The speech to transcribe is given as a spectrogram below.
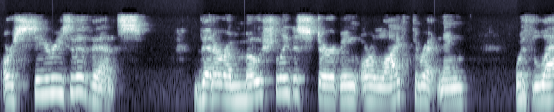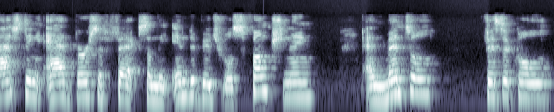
or series of events that are emotionally disturbing or life threatening with lasting adverse effects on the individual's functioning and mental physical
